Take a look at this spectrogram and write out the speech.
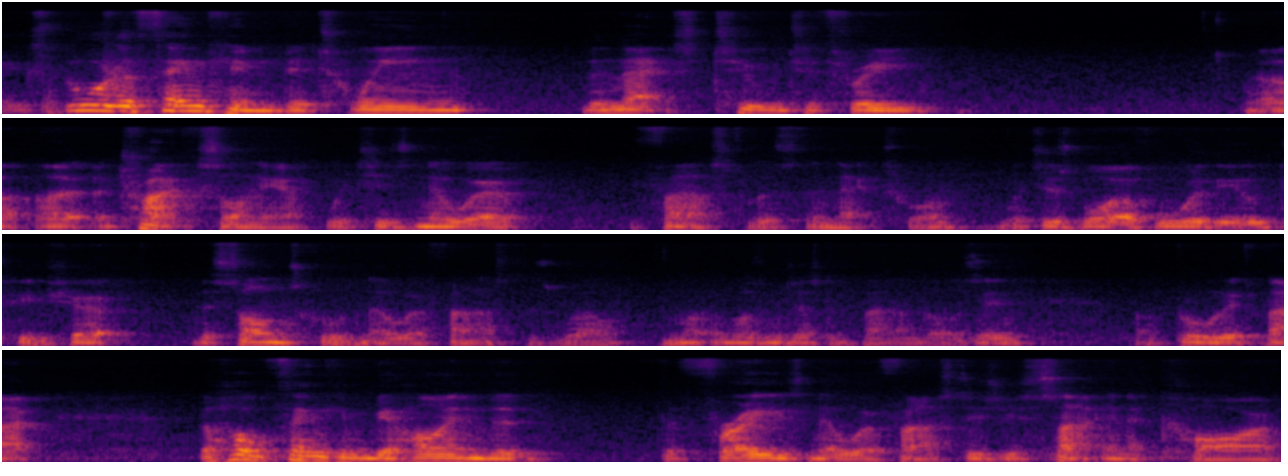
explore the thinking between the next two to three uh, uh, tracks on here, which is Nowhere Fast was the next one, which is why I wore the old t-shirt. The song's called Nowhere Fast as well. It wasn't just a band I was in. I brought it back. The whole thinking behind the, the phrase Nowhere Fast is you sat in a car,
